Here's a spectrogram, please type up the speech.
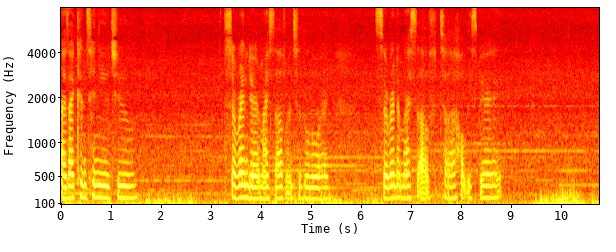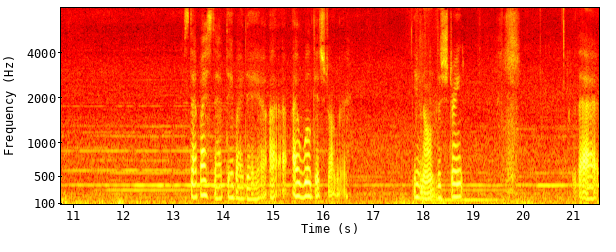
as I continue to surrender myself unto the Lord, surrender myself to Holy Spirit. Step by step, day by day, I, I will get stronger. You know, the strength that,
